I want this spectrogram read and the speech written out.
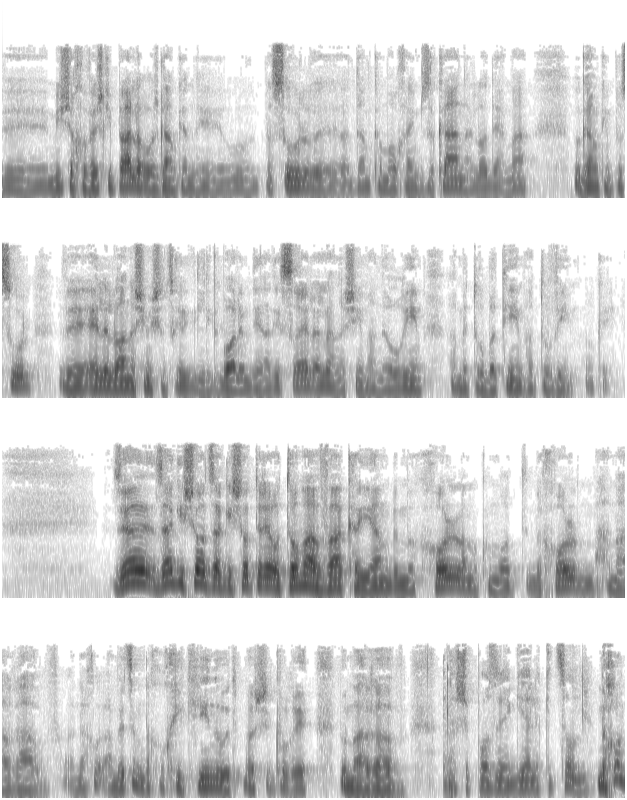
ומי שחובש כיפה על הראש גם כן אה, הוא פסול, ואדם כמוך עם זקן, אני לא יודע מה, הוא גם כן פסול, ואלה לא אנשים שצריכים לקבוע למדינת ישראל, אלא האנשים הנאורים, המתורבתים, הטובים, אוקיי. זה, זה הגישות, זה הגישות, תראה, אותו מאבק קיים בכל המקומות, בכל המערב. אנחנו, בעצם אנחנו חיכינו את מה שקורה במערב. אלא שפה זה הגיע לקיצון. נכון,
